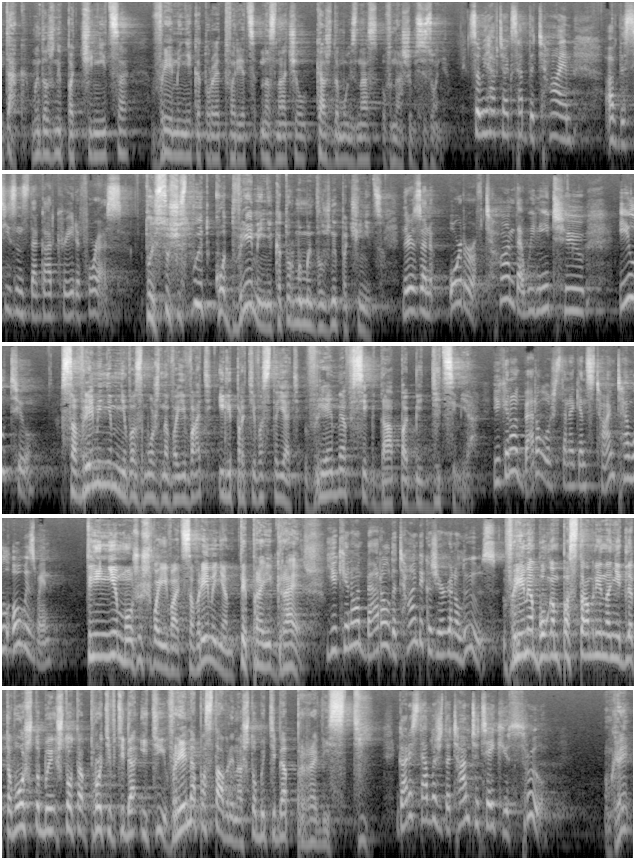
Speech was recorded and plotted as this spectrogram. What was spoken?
Итак, мы должны подчиниться времени, которое Творец назначил каждому из нас в нашем сезоне. So we have to accept the time of the seasons that God created for us. То есть существует код времени, которому мы должны подчиниться. There's an order of time that we need to yield to. Со временем невозможно воевать или противостоять. Время всегда победит семья. You cannot battle or stand against time. Time will always win. Ты не можешь воевать со временем, ты проиграешь. You cannot battle the time because you're going to lose. Время Богом поставлено не для того, чтобы что-то против тебя идти. Время поставлено, чтобы тебя провести. God established the time to take you through. Окей?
